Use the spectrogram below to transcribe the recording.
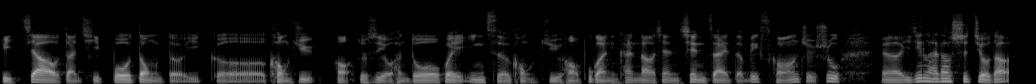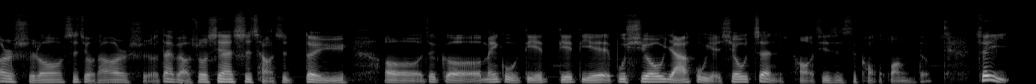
比较短期波动的一个恐惧。哦，就是有很多会因此而恐惧哈。不管你看到像现在的 VIX 恐慌指数，呃，已经来到十九到二十喽，十九到二十，代表说现在市场是对于呃这个美股跌跌跌不休，雅股也修正，哦，其实是恐慌的，所以。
